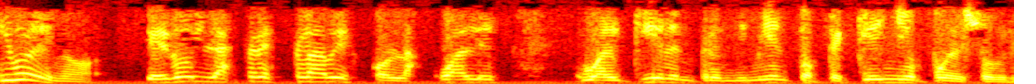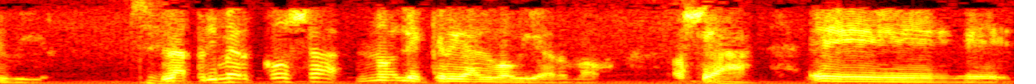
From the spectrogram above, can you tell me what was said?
Y bueno, te doy las tres claves con las cuales cualquier emprendimiento pequeño puede sobrevivir. Sí. La primera cosa, no le cree al gobierno. O sea, eh,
